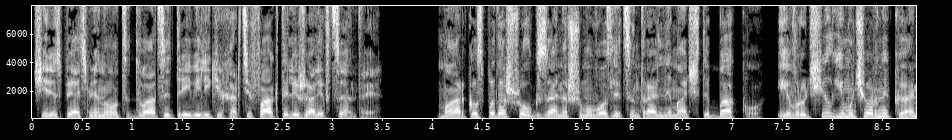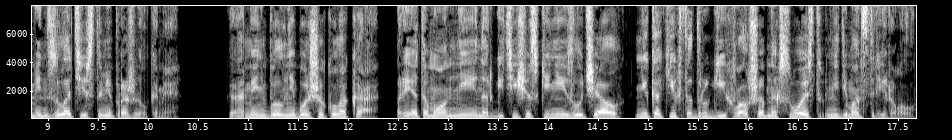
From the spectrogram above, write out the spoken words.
Через пять минут двадцать три великих артефакта лежали в центре. Маркус подошел к замершему возле центральной мачты Бакку и вручил ему черный камень с золотистыми прожилками. Камень был не больше кулака, при этом он ни энергетически не излучал, ни каких-то других волшебных свойств не демонстрировал.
